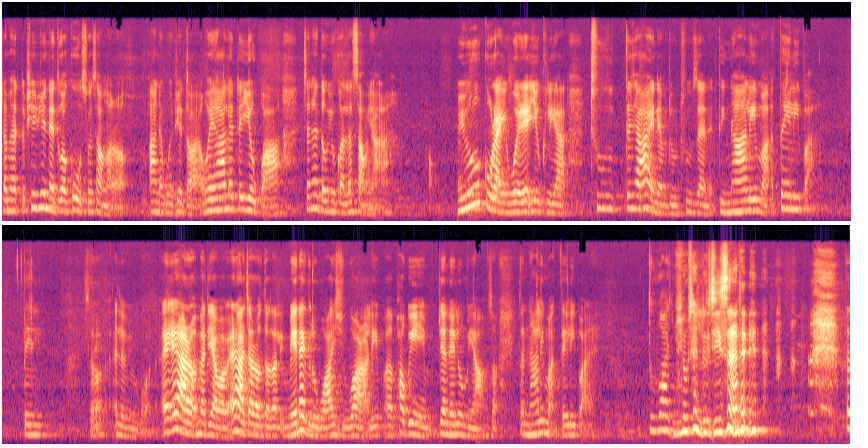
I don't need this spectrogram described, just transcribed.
ဒါပေမဲ့တဖြည်းဖြည်းနဲ့ तू ကကိုယ့်ကိုဆွဲဆောင်လာတော့အားနဲ့ဝယ်ဖြစ်သွားတာဝယ်ရလဲတရုပ်ပါကျန်တဲ့သုံးရုပ်ကလက်ဆောင်ရတာမျိုးကိုယ်တိုင်ဝယ်တဲ့အရုပ်ကလေးကထူတရားရည်နဲ့မတူထူဆန်းတယ်ဒီနားလေးမှာအသေးလေးပါအသေးလေးဆိုတော့အဲ့လိုမျိုးပေါ့အဲအဲ့ဒါတော့အမှတ်တရပါပဲအဲ့ဒါကြတော့တော်တော်လေးမဲနိုင်တယ်လို့ကွာယူရတာလေဖောက်ပြီးရင်ပြန်လဲလို့မရအောင်ဆိုတော့နားလေးမှာအသေးလေးပါတယ် तू ကမျိုးတဲ့လူကြီးဆန်းတယ် တ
